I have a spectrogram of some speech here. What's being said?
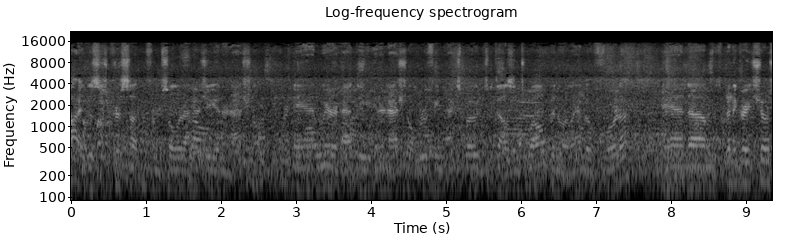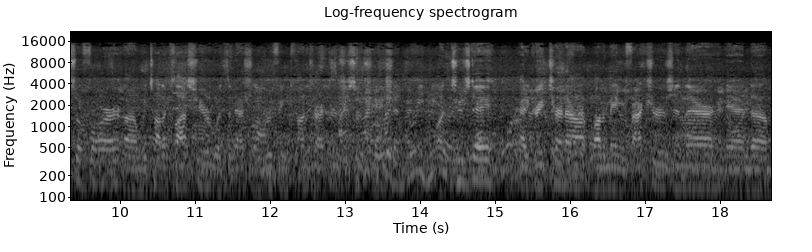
Hi, this is Chris Sutton from Solar Energy International, and we're at the International Roofing Expo 2012 in Orlando, Florida. And um, it's been a great show so far. Um, we taught a class here with the National Roofing Contractors Association on Tuesday. Had a great turnout, a lot of manufacturers in there, and um,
